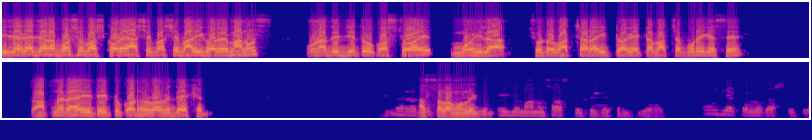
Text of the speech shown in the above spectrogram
এই জায়গায় যারা বসবাস করে আশেপাশে বাড়ি ঘরের মানুষ ওনাদের যেতেও কষ্ট হয়। মহিলা ছোট বাচ্চারা একটু আগে একটা বাচ্চা পড়ে গেছে। তো আপনারা এটা একটু কঠোর ভাবে দেখেন আসসালামু আলাইকুম। এই যে মানুষ আসতেছে দেখেন কি অবস্থা। ওই যে একটা লোক আসতেছে।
